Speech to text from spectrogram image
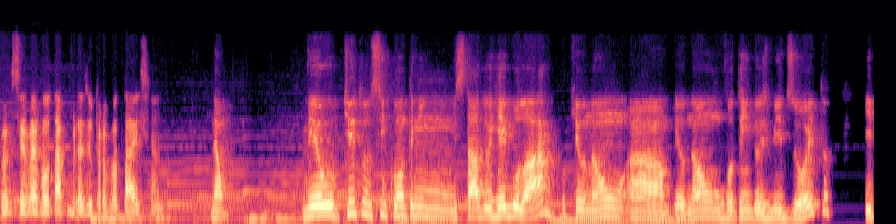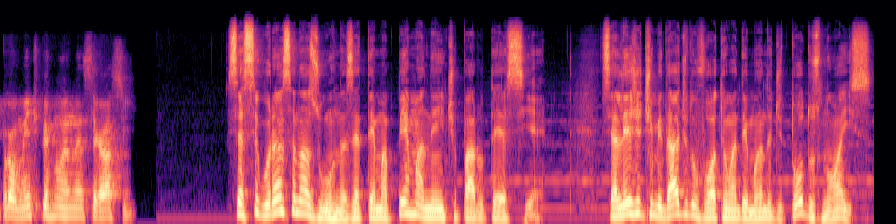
Você vai voltar para o Brasil para votar esse ano? Não. Meu título se encontra em estado irregular, porque eu não, uh, eu não votei em 2018 e provavelmente permanecerá assim. Se a segurança nas urnas é tema permanente para o TSE, se a legitimidade do voto é uma demanda de todos nós,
